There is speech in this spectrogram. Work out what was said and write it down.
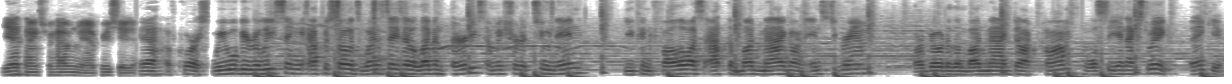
Yeah, thanks for having me. I appreciate it. Yeah, of course. We will be releasing episodes Wednesdays at 11:30, so make sure to tune in. You can follow us at the Mud Mag on Instagram or go to themudmag.com. We'll see you next week. Thank you.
